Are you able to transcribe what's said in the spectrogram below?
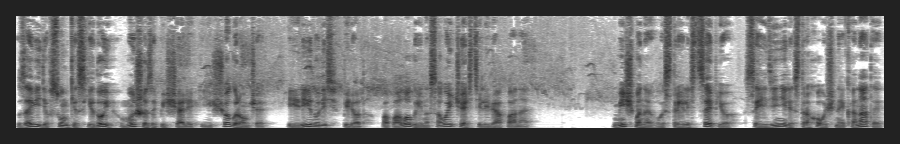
Завидев сумки с едой, мыши запищали еще громче и ринулись вперед по пологой носовой части Левиафана – Мичманы выстроились цепью, соединили страховочные канаты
